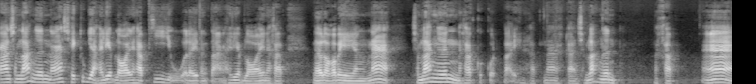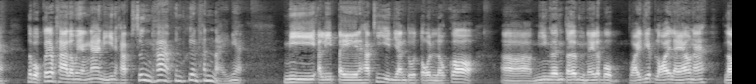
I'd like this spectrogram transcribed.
การชำระเงินนะ เช็คทุกอย่างให้เรียบร้อยนะครับ ที่อยู่อะไรต่างๆ ให้เรียบร้อยนะครับ แล้วเราก็ไปยังหน้าชำระเงินนะครับ ก็กดไปนะครับหน้าการชำระเงินนะครับอ่าระบบก็จะพาเรามายังหน้านี้นะครับ ซึ่งถ้าเพื่อนๆท่านไหนเนี่ย มีอาลีเปนะครับที่ยืนยันตัวตนแล้วก็มีเงินเติมอยู่ในระบบไว้เรียบร้อยแล้วนะ เรา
